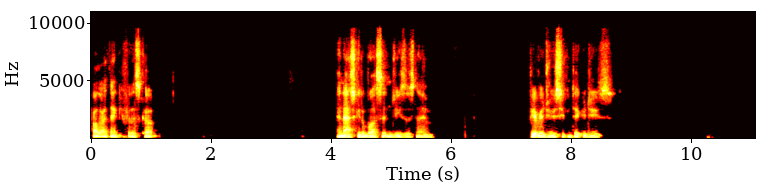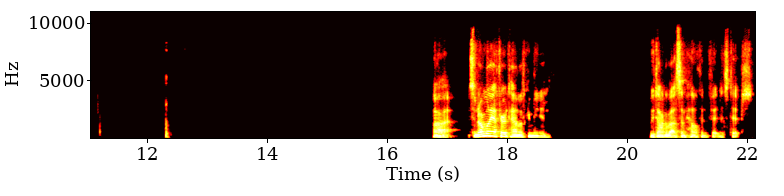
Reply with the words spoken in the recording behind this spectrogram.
Father, I thank you for this cup and ask you to bless it in Jesus' name. If you have your juice, you can take your juice. All right. So normally after a time of communion, we talk about some health and fitness tips.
